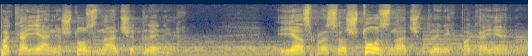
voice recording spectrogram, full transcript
покаяние, что значит для них? И я спросил, что значит для них покаяние?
